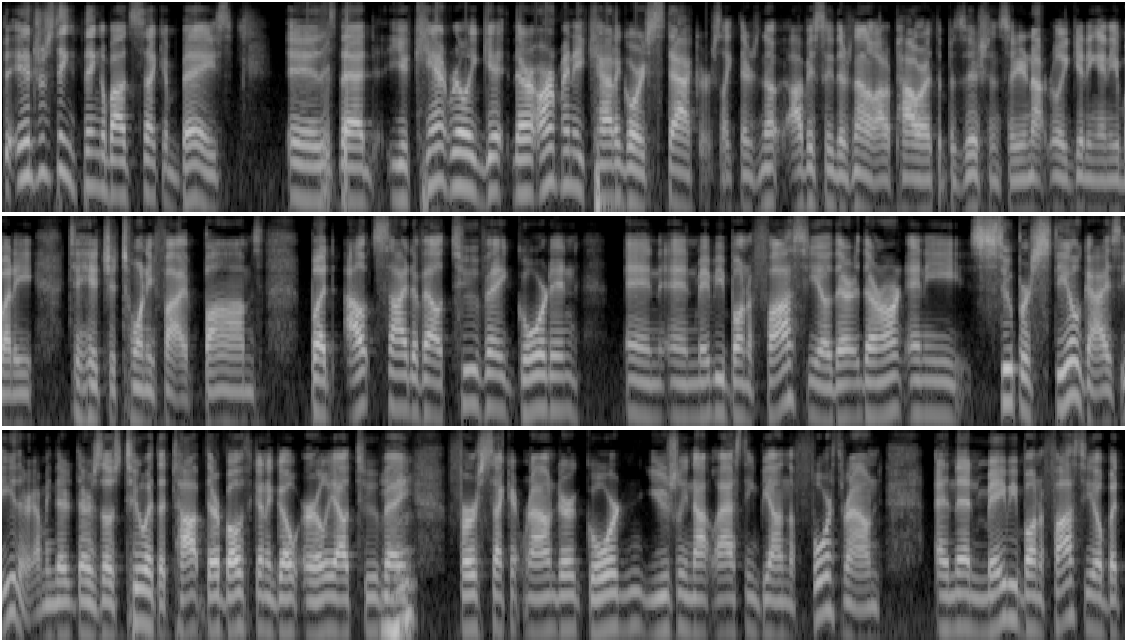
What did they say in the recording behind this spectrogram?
The interesting thing about second base is that you can't really get there aren't many category stackers like there's no obviously there's not a lot of power at the position so you're not really getting anybody to hit you 25 bombs but outside of Altuve, Gordon and and maybe Bonifacio, there there aren't any super steal guys either. I mean, there, there's those two at the top. They're both going to go early. Altuve, mm-hmm. first, second rounder. Gordon usually not lasting beyond the fourth round, and then maybe Bonifacio. But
